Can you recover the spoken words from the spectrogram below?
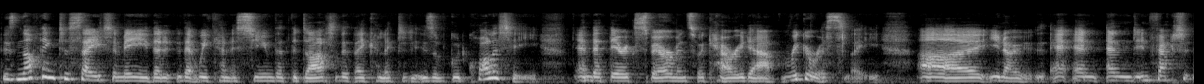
there's nothing to say to me that, that we can assume that the data that they collected is of good quality and that their experiments were carried out rigorously. Uh, you know, and, and in fact,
